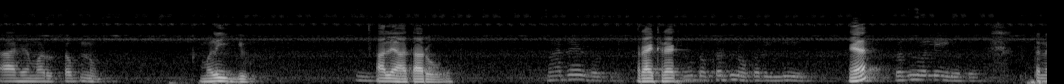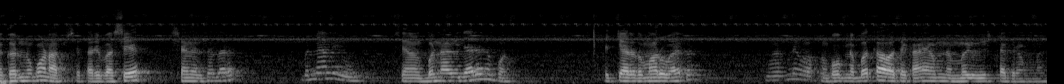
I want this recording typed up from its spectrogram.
આ છે મારું સપનું. મળી ગયું. હાલે આ તારું. રાખ રાખ. હું તને ઘરનું કોણ આપશે? તારી પાસે ચેનલ છે તારે? બનાવી ચેનલ બનાવી ત્યારે ને પણ? અત્યારે તો મારું ને કોકને બતાવે છે કાંઈ અમને મળ્યું ઇન્સ્ટાગ્રામમાં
